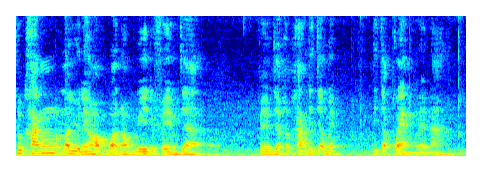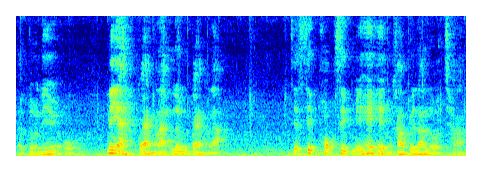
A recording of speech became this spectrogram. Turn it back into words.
ทุกครั้งเราอยู่ในฮอกวอตส์ฮอกวีดเฟรมจะเฟรมจะค่อนข้างที่จะไม่ที่จะแกว่งเลยนะ แต่ตัวนี้โอ้ นี่ไง แกว่งละ เริ่มแกว่งละเจ็ดสิบหกสิบมีให้เห็นครับ เวลาโหลดฉาก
